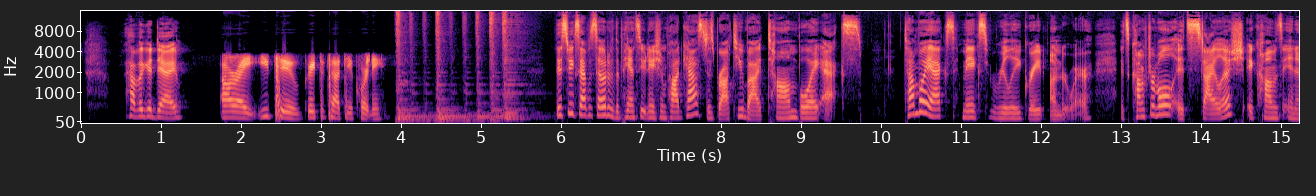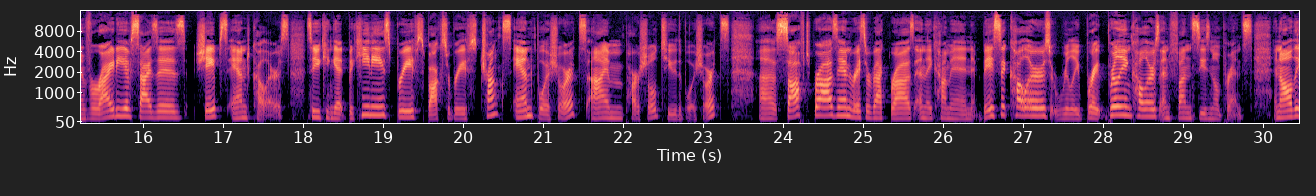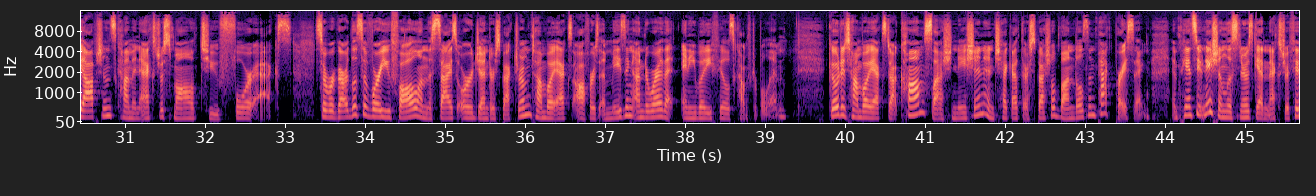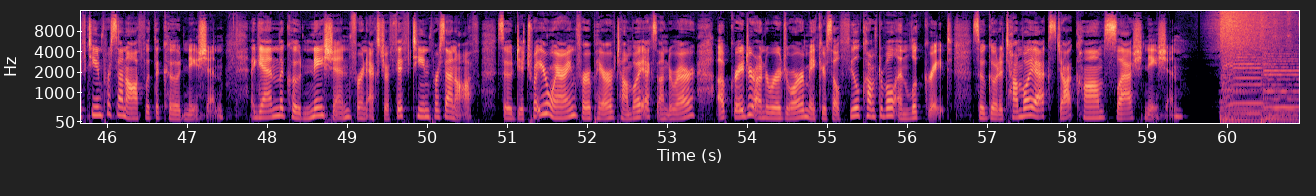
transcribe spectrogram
Have a good day. All right, you too. Great to talk to you, Cortney. This week's episode of the Pantsuit Nation podcast is brought to you by Tomboy X. Tomboy X makes really great underwear. It's comfortable, it's stylish, it comes in a variety of sizes, shapes, and colors. So you can get bikinis, briefs, boxer briefs, trunks, and boy shorts. I'm partial to the boy shorts. Uh, soft bras and racerback bras, and they come in basic colors, really bright, brilliant colors, and fun seasonal prints. And all the options come in extra small to 4X. So regardless of where you fall on the size or gender spectrum, Tomboy X offers amazing underwear that anybody feels comfortable in. Go to tomboyx.com slash nation and check out their special bundles and pack pricing. And Pantsuit Nation listeners get an extra 15% off with the code NATION. Again, the code NATION for an extra 15% off. So ditch what you're wearing for a pair of Tomboy X underwear, upgrade your underwear drawer, make yourself feel comfortable and look great. So go to tomboyx.com slash nation.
